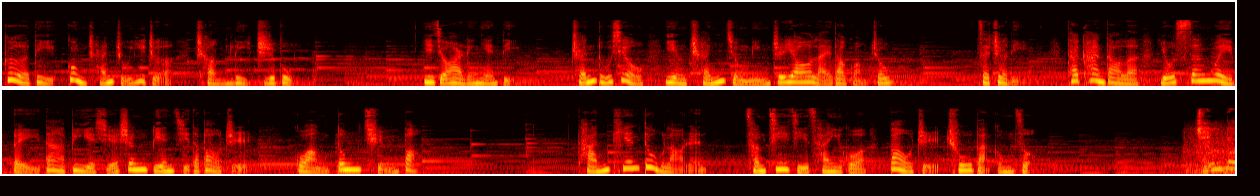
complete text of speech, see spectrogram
各地共产主义者成立支部。一九二零年底，陈独秀应陈炯明之邀来到广州，在这里，他看到了由三位北大毕业学生编辑的报纸《广东群报》。谭天度老人曾积极参与过报纸出版工作。陈独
